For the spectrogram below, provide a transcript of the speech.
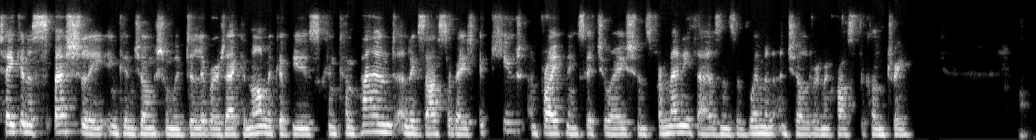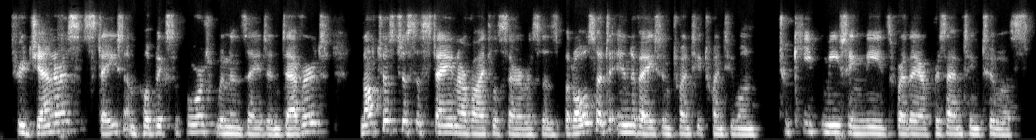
taken especially in conjunction with deliberate economic abuse, can compound and exacerbate acute and frightening situations for many thousands of women and children across the country. Through generous state and public support, Women's Aid endeavoured not just to sustain our vital services, but also to innovate in 2021 to keep meeting needs where they are presenting to us.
